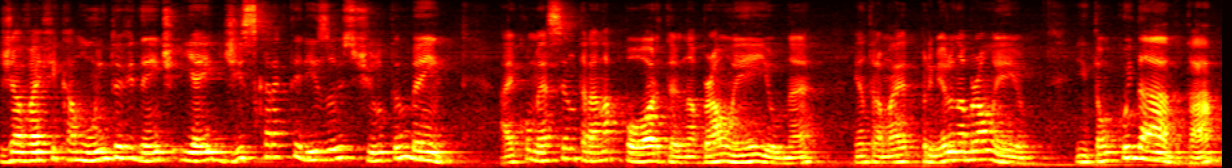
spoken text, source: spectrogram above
já vai ficar muito evidente e aí descaracteriza o estilo também. Aí começa a entrar na Porter, na Brown Ale, né? Entra mais primeiro na Brown Ale. Então cuidado, tá?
